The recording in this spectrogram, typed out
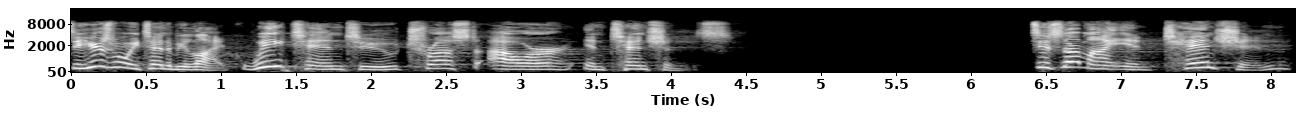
See, here's what we tend to be like we tend to trust our intentions. See, it's not my intention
